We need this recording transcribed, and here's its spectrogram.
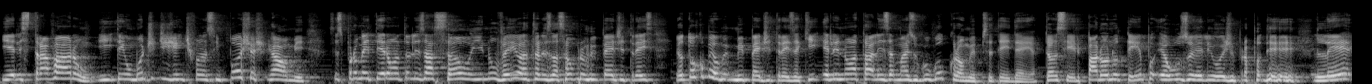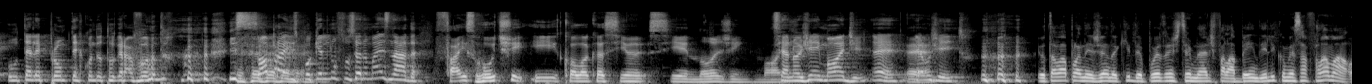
e eles travaram. E tem um monte de gente falando assim: "Poxa, Xiaomi, vocês prometeram atualização e não veio a atualização pro Mi Pad 3. Eu tô com o meu Mi Pad 3 aqui, ele não atualiza mais o Google Chrome, pra você ter ideia. Então, assim, ele parou no tempo, eu uso ele hoje para poder ler o teleprompter quando eu tô gravando. e só pra isso, porque ele não funciona mais nada. Faz root e coloca Cyanogen mod. Cyanogen mod? É, é, é o jeito. eu tava planejando aqui, depois a gente terminar de falar bem dele e começar a falar mal.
